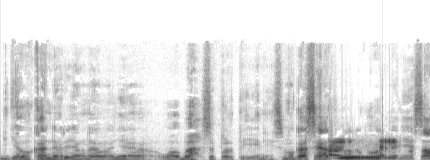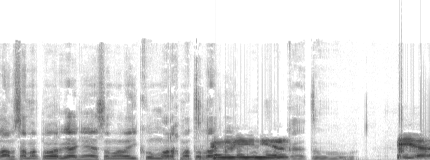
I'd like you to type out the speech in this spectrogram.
dijauhkan dari yang namanya wabah seperti ini. Semoga sehat keluarganya. Salam sama keluarganya. Assalamualaikum warahmatullahi wabarakatuh. Iya.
